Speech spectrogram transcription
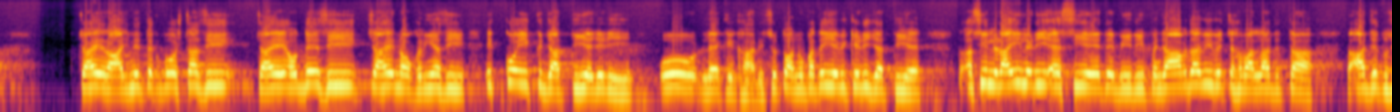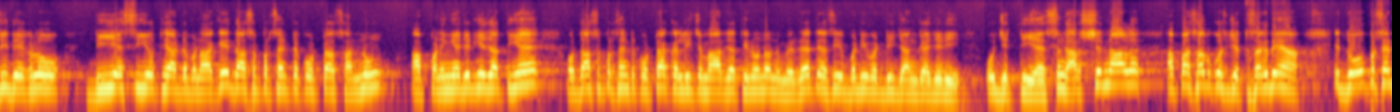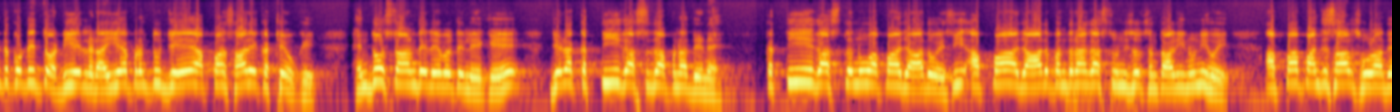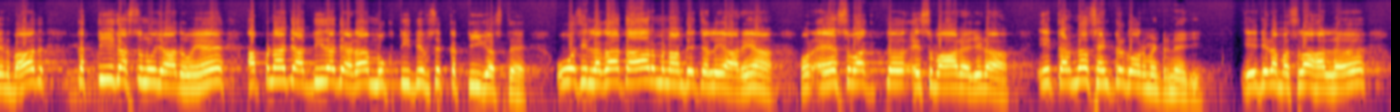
ਚਾਹੇ ਰਾਜਨੀਤਿਕ ਪੋਸਟਾਂ ਸੀ, ਚਾਹੇ ਅਹੁਦੇ ਸੀ, ਚਾਹੇ ਨੌਕਰੀਆਂ ਸੀ, ਇੱਕੋ ਇੱਕ ਜਾਤੀ ਹੈ ਜਿਹੜੀ ਉਹ ਲੈ ਕੇ ਖਾ ਰਹੀ ਸੀ। ਤੁਹਾਨੂੰ ਪਤਾ ਹੀ ਹੈ ਵੀ ਕਿਹੜੀ ਜਾਤੀ ਹੈ। ਤਾਂ ਅਸੀਂ ਲੜਾਈ ਲੜੀ ਐਸਸੀਏ ਤੇ ਬੀ ਦੀ। ਪੰਜਾਬ ਦਾ ਵੀ ਵਿੱਚ ਹਵਾਲਾ ਦਿੱਤਾ। ਤਾਂ ਅੱਜ ਤੁਸੀਂ ਦੇਖ ਲਓ ਡੀਐਸਸੀ ਉੱਥੇ ਅੱਡ ਬਣਾ ਕੇ 10% ਕੋਟਾ ਸਾਨੂੰ ਆਪਣੀਆਂ ਜਿਹੜੀਆਂ ਜਾਤੀਆਂ ਹੈ, ਔਰ 10% ਕੋਟਾ ਕੱਲੀ ਚਮਾਰ ਜਾਤੀ ਨੂੰ ਉਹਨਾਂ ਨੂੰ ਮਿਲ ਰਿਹਾ ਤੇ ਅਸੀਂ ਬੜੀ ਵੱਡੀ ਜੰਗ ਹੈ ਜਿਹੜੀ ਉਹ ਜਿੱਤੀ ਹੈ। ਸੰਘਰਸ਼ ਨਾਲ ਆਪਾਂ ਸਭ ਕੁਝ ਜਿੱਤ ਸਕਦੇ ਹਾਂ। ਇਹ 2% ਕੋਟੇ ਤੁਹਾਡੀ ਇਹ ਲੜਾਈ ਹੈ ਪਰੰਤੂ ਜੇ ਆਪਾਂ ਸਾਰੇ ਇਕੱਠੇ ਹੋ ਕੇ ਹਿੰਦੁਸਤਾਨ ਦੇ ਲੈਵਲ ਤੇ ਲੈ ਕੇ ਜਿਹੜਾ 31 ਅਗਸਤ ਦਾ ਆਪਣਾ ਦਿਨ ਹੈ 31 ਅਗਸਤ ਨੂੰ ਆਪਾਂ ਆਜ਼ਾਦ ਹੋਏ ਸੀ, ਆਪਾਂ ਆਜ਼ਾਦ 15 ਅਗਸਤ 1947 ਨੂੰ ਨਹੀਂ ਹੋਏ, ਆਪਾਂ 5 ਸਾਲ 16 ਦਿਨ ਬਾਅਦ 31 ਅਗਸਤ ਨੂੰ ਆਜ਼ਾਦ ਹੋਏ ਆ ਆਪਣਾ ਆਜ਼ਾਦੀ ਦਾ ਦਿਹਾੜਾ ਮੁਕਤੀ ਦਿਵਸ 31 ਅਗਸਤ ਹੈ, ਉਹ ਅਸੀਂ ਲਗਾਤਾਰ ਮਨਾਉਂਦੇ ਚੱਲੇ ਆ ਰਹੇ ਹਾਂ ਔਰ ਇਸ ਵਕਤ ਇਸ ਵਾਰ ਹੈ ਜਿਹੜਾ, ਇਹ ਕਰਨਾ ਸੈਂਟਰ ਗਵਰਨਮੈਂਟ ਨੇ ਜੀ। ਇਹ ਜਿਹੜਾ ਮਸਲਾ ਹੱਲ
